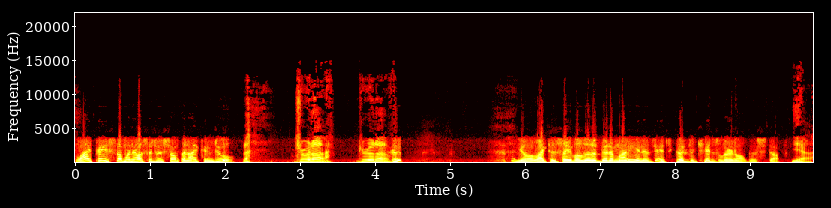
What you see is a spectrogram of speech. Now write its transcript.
why pay someone else to do something I can do? True enough. True enough. you know, like to save a little bit of money, and it's it's good the kids learn all this stuff. Yeah,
